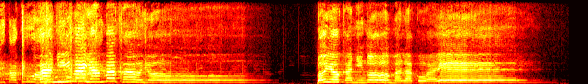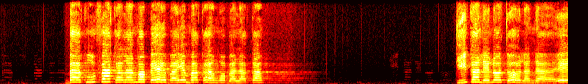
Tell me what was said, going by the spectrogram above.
litakuwa baninga ya mboka oyo boyoka ningo malakoa e bakufaka lango mpe bayembakango balaka tika lelo tolanda e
